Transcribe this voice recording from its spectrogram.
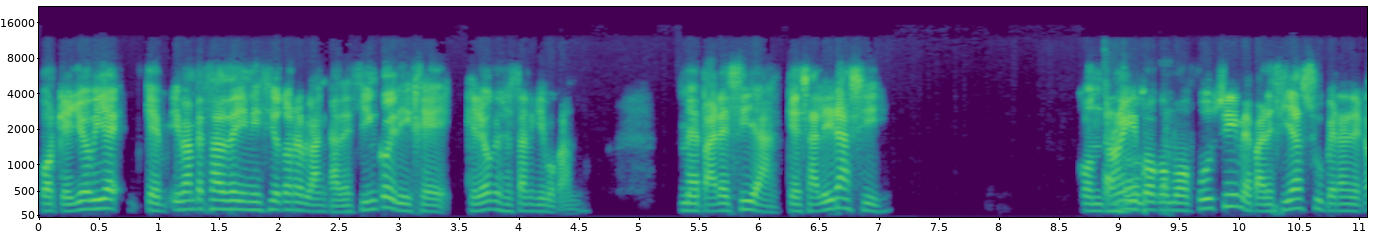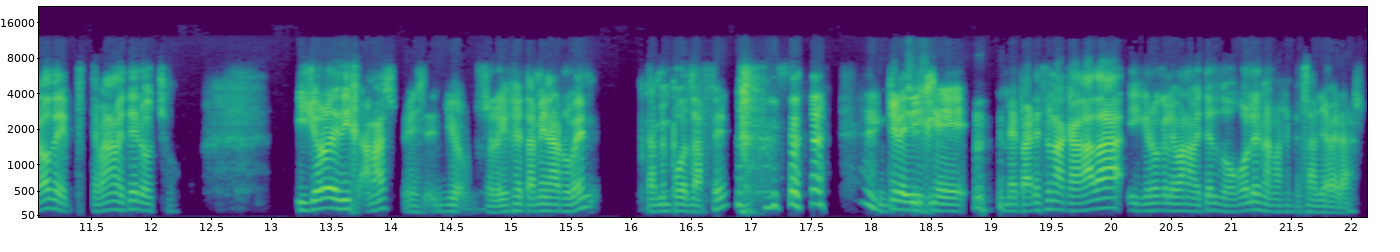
Porque yo vi que iba a empezar de inicio Torreblanca de 5 y dije, creo que se están equivocando. Me parecía que salir así contra un equipo como Fusi me parecía súper arriesgado de te van a meter 8. Y yo le dije, además, yo se lo dije también a Rubén, también puedes dar fe, que le dije, me parece una cagada y creo que le van a meter dos goles nada más empezar, ya verás.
